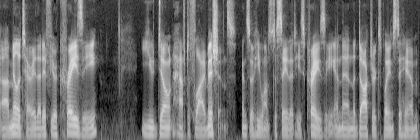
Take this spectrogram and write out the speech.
uh, military that if you're crazy you don't have to fly missions and so he wants to say that he's crazy and then the doctor explains to him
